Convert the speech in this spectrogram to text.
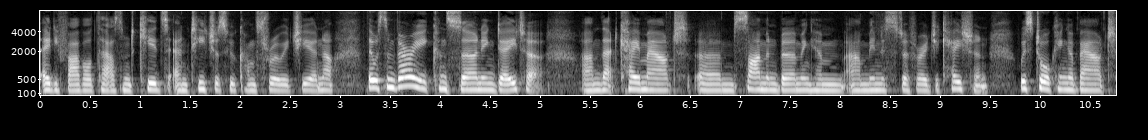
85 odd thousand kids and teachers who come through each year. Now, there was some very concerning data um, that came out. Um, Simon Birmingham, our Minister for Education, was talking about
